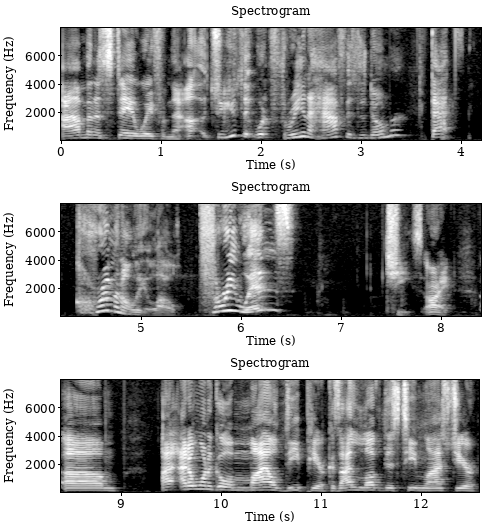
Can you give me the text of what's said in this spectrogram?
I'm gonna stay away from that. Uh, so you think what three and a half is the number? That's criminally low. Three wins? Jeez. All right. Um, I, I don't want to go a mile deep here because I loved this team last year.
